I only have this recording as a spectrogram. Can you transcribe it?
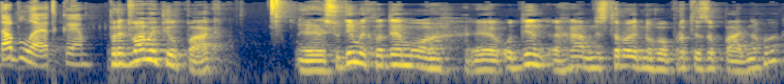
таблетки. Перед вами пілпак. Е, Сюди ми кладемо 1 грам нестероїдного протизапального,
